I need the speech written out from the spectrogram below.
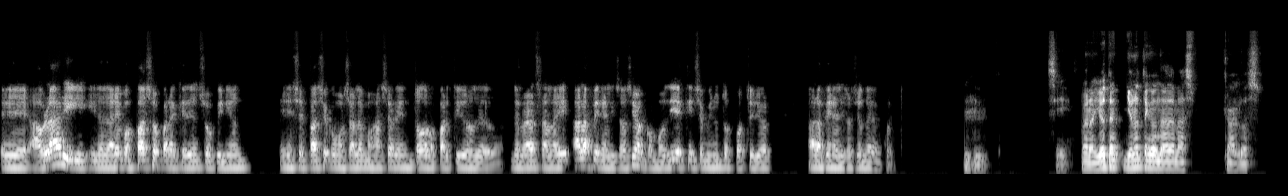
eh, hablar y, y, le daremos paso para que den su opinión en ese espacio como solemos hacer en todos los partidos del, del Real a la finalización, como 10, 15 minutos posterior a la finalización del encuentro. Sí, bueno, yo, yo no tengo nada más, Carlos.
